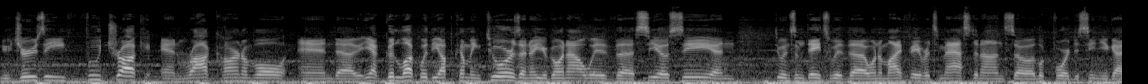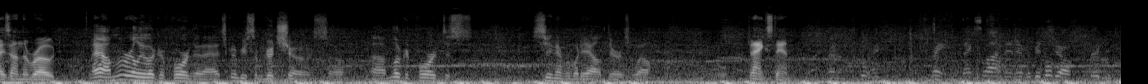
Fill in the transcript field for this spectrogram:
New Jersey Food Truck and Rock Carnival. And uh, yeah, good luck with the upcoming tours. I know you're going out with uh, COC and doing some dates with uh, one of my favorites, Mastodon. So I look forward to seeing you guys on the road. Yeah, I'm really looking forward to that. It's going to be some good shows. So uh, I'm looking forward to seeing everybody out there as well. Thanks, Dan. Great. Thanks a lot, man. Have a good show. Thank you.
